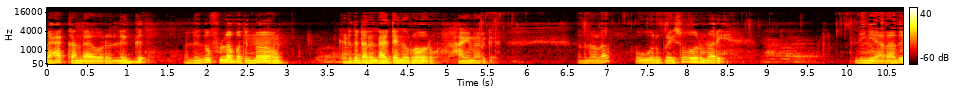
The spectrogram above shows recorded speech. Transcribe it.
பேக் அந்த ஒரு லெக்கு லெக்கு ஃபுல்லாக பார்த்தீங்கன்னா கிட்டத்தட்ட ரெண்டாயிரத்தி ஐநூறுரூவா வரும். ஹைனாருக்கு அதனால் ஒவ்வொரு ப்ரைஸும் ஒவ்வொரு மாதிரி. நீங்கள் யாராவது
